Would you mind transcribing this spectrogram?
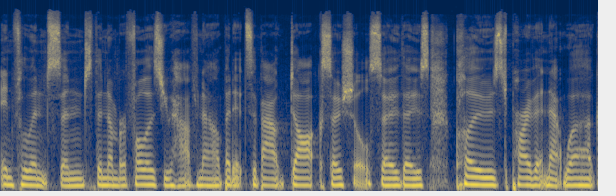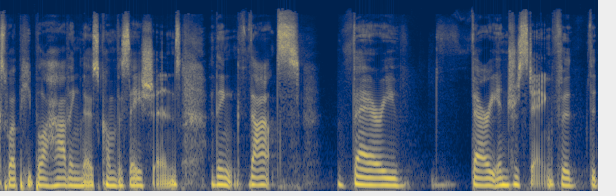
influence and the number of followers you have now, but it's about dark social. So those closed private networks where people are having those conversations. I think that's very very interesting for the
